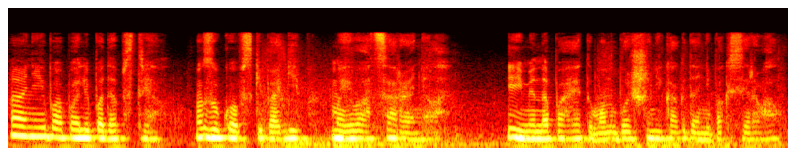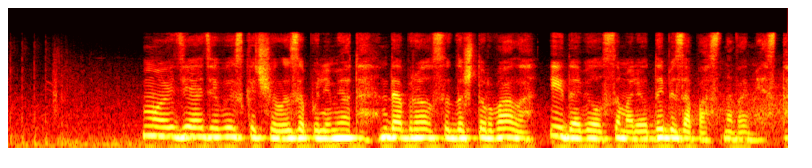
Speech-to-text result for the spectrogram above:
Они попали под обстрел. Зуковский погиб, моего отца ранило. Именно поэтому он больше никогда не боксировал. Мой дядя выскочил из-за пулемета, добрался до штурвала и довел самолет до безопасного места.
